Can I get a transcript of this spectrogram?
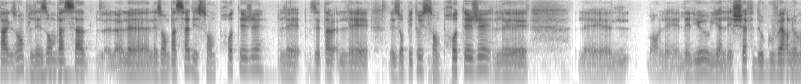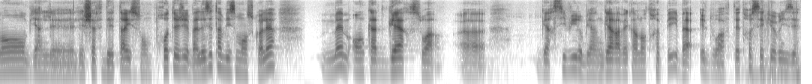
Par exemple, les ambassades, sont protégés. Les, hôpitaux, ils sont protégés. Les, lieux où il y a les chefs de gouvernement, bien les, les chefs d'État, ils sont protégés. Bah, les établissements scolaires, même en cas de guerre, soit euh, guerre civile ou bien guerre avec un autre pays, bah, ils doivent être sécurisés.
